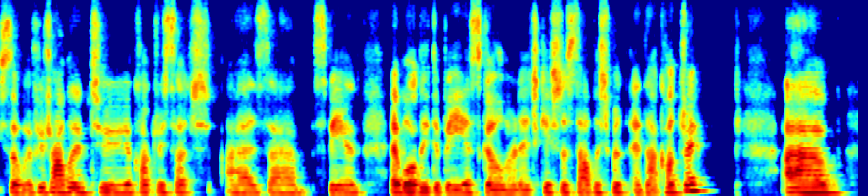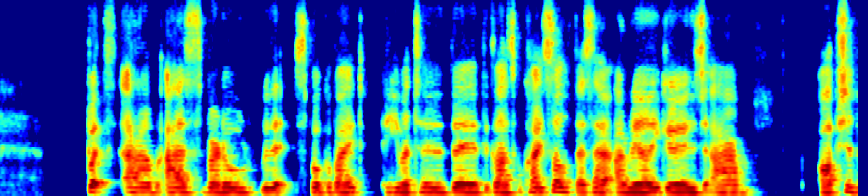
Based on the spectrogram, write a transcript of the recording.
so if you're traveling to a country such as um, Spain, it will need to be a school or an education establishment in that country. Um, but um, as Murdo spoke about, he went to the, the Glasgow Council. That's a, a really good um, option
